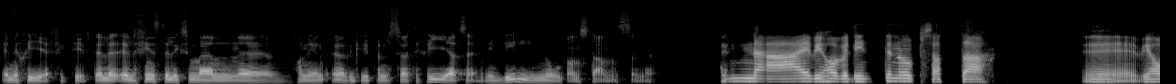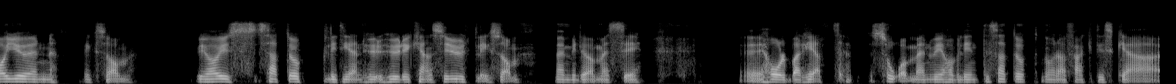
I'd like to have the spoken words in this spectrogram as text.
energieffektivt eller, eller finns det liksom en eh, har ni en övergripande strategi att säga, ni vill någonstans eller? Nej, vi har väl inte några uppsatta. Eh, vi har ju en liksom. Vi har ju satt upp lite grann hur, hur det kan se ut liksom med miljömässig Eh, hållbarhet så, men vi har väl inte satt upp några faktiska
